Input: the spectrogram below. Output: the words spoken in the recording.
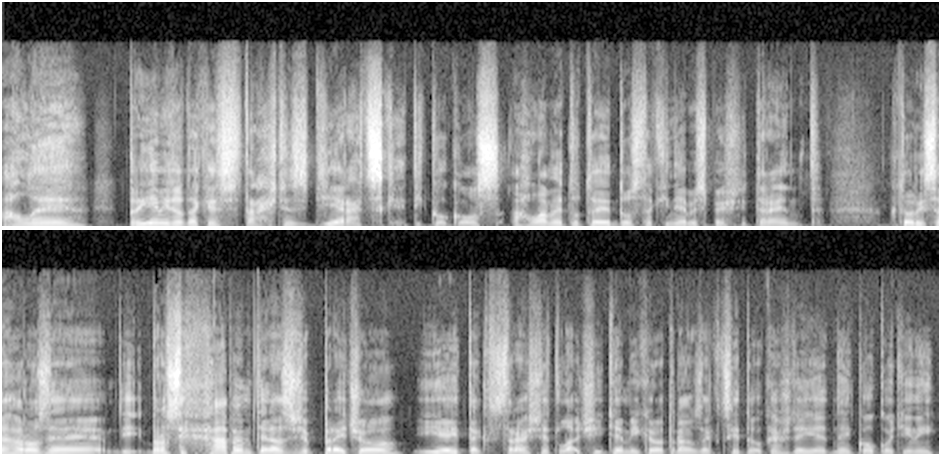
Ale príde mi to také strašne zdieračské, ty kokos. A hlavne toto je dosť taký nebezpečný trend, ktorý sa hrozne... Proste chápem teraz, že prečo jej tak strašne tlačí tie mikrotransakcie do každej jednej kokotiny,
